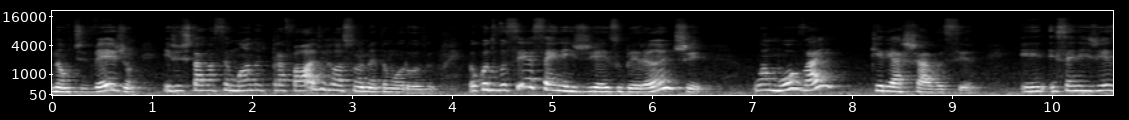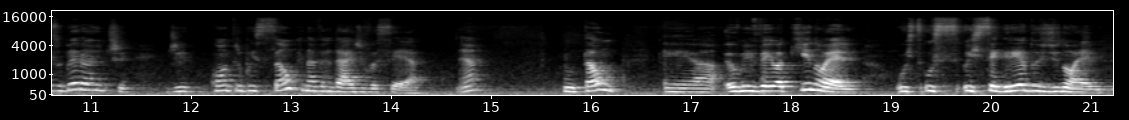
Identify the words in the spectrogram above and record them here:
não te vejam, e a gente está na semana para falar de relacionamento amoroso. Então, quando você é essa energia exuberante, o amor vai querer achar você. Essa energia exuberante de contribuição que na verdade você é, né? Então, é, eu me veio aqui, Noelle, os, os, os segredos de Noelle.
